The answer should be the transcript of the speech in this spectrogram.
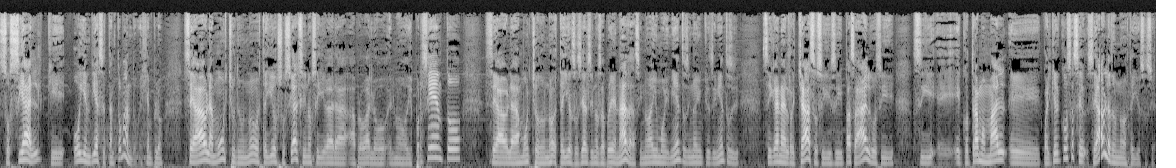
social que hoy en día se están tomando. Ejemplo, se habla mucho de un nuevo estallido social si no se llegara a aprobarlo el nuevo 10%, se habla mucho de un nuevo estallido social si no se aprueba nada, si no hay un movimiento, si no hay un crecimiento, si, si gana el rechazo, si, si pasa algo, si, si eh, encontramos mal eh, cualquier cosa, se, se habla de un nuevo estallido social.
